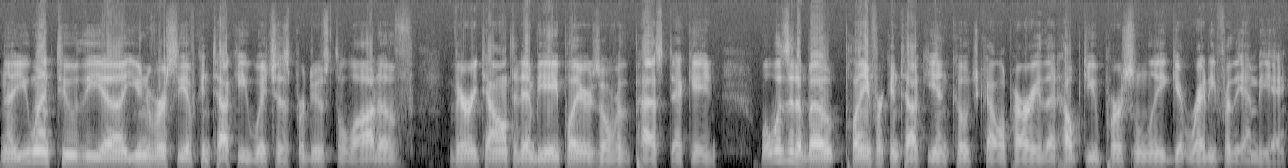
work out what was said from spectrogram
Now, you went to the uh, University of Kentucky, which has produced a lot of very talented NBA players over the past decade. What was it about playing for Kentucky and Coach Calipari that helped you personally get ready for the NBA?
